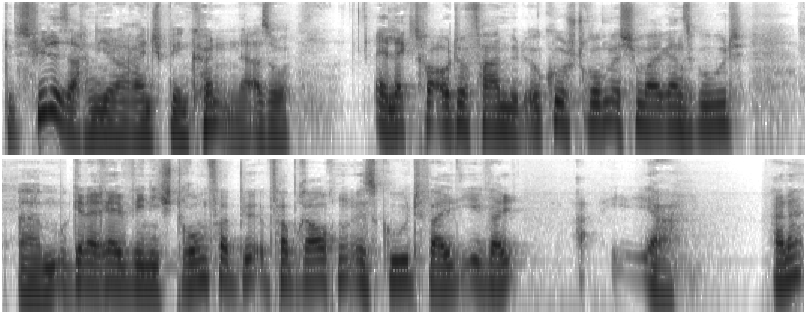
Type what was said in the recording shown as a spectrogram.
gibt es viele Sachen, die da reinspielen könnten. Ne? Also Elektroautofahren mit Ökostrom ist schon mal ganz gut. Ähm, generell wenig Strom ver verbrauchen ist gut, weil, weil ja, Anne?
